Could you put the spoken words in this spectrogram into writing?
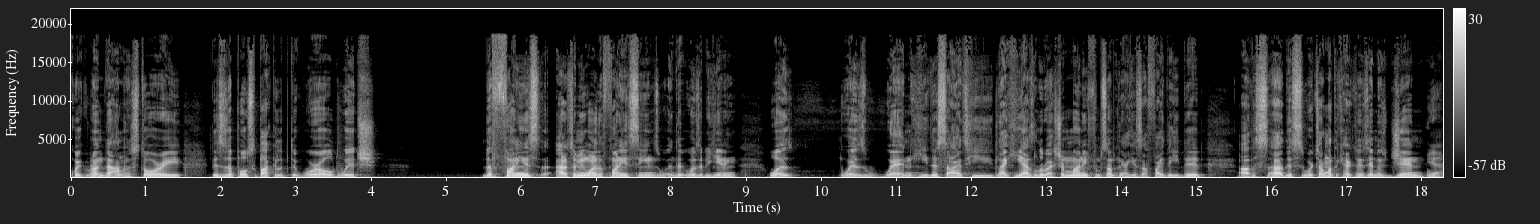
quick rundown on the story, this is a post-apocalyptic world, which the funniest, uh, to me, one of the funniest scenes was the beginning was was when he decides he like he has a little extra money from something, I guess a fight that he did. Uh, this uh, this we're talking about the character. His name is Jin. yeah,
